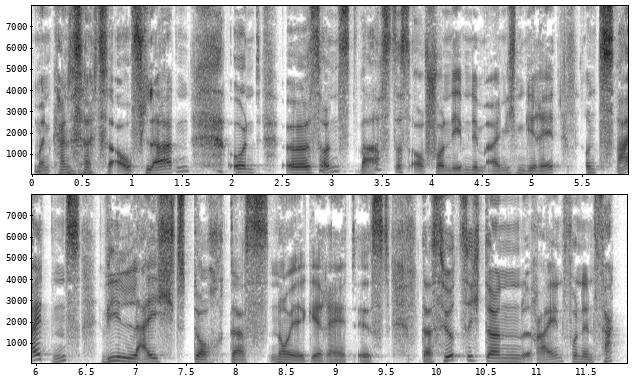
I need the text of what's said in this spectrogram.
Man kann es also aufladen. Und äh, sonst war's das auch schon neben dem eigentlichen Gerät. Und zweitens, wie leicht doch das neue Gerät ist. Das hört sich dann rein von den Fakten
